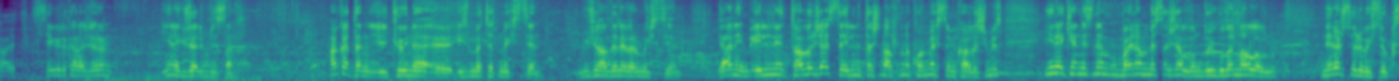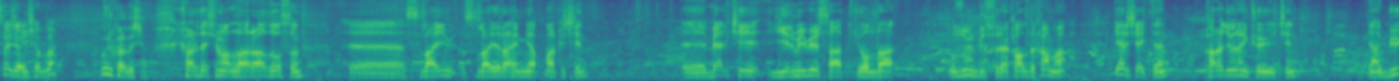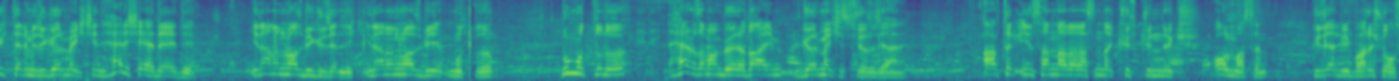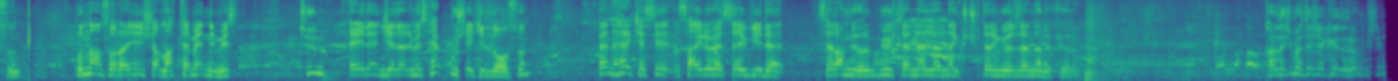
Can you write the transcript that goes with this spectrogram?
Kayıt. Sevgili Karaca'nın yine güzel bir insan. Hakikaten e, köyüne e, hizmet etmek isteyen, mücadele vermek isteyen. Yani elini tabiri caizse elini taşın altına koymak isteyen kardeşimiz. Yine kendisinden bayram mesajı alalım, duygularını alalım. Neler söylemek istiyor kısaca inşallah. Buyur kardeşim. Kardeşim Allah razı olsun. Ee, sılayı, sılayı rahim yapmak için e, belki 21 saat yolda uzun bir süre kaldık ama gerçekten Karacören köyü için yani büyüklerimizi görmek için her şeye değdi. İnanılmaz bir güzellik, inanılmaz bir mutluluk. Bu mutluluğu her zaman böyle daim görmek istiyoruz yani. Artık insanlar arasında küskünlük olmasın. Güzel bir barış olsun. Bundan sonra inşallah temennimiz tüm eğlencelerimiz hep bu şekilde olsun. Ben herkesi saygı ve sevgiyle selamlıyorum. Büyüklerin ellerinden, küçüklerin gözlerinden öpüyorum. Kardeşime teşekkür ediyorum. Şimdi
